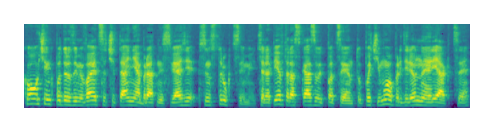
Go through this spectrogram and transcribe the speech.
Коучинг подразумевает сочетание обратной связи с инструкциями. Терапевт рассказывает пациенту, почему определенная реакция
